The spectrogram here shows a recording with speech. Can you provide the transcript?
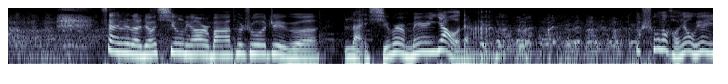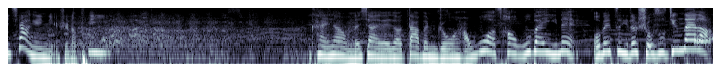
下一位呢叫星零二八，他说这个懒媳妇儿没人要的，说的好像我愿意嫁给你似的。呸！看一下我们的下一位叫大笨钟啊！我操，五百以内，我被自己的手速惊呆了，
